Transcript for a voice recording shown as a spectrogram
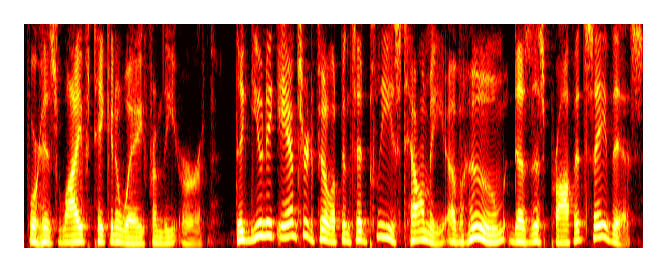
for his life taken away from the earth? The eunuch answered Philip and said, Please tell me, of whom does this prophet say this?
